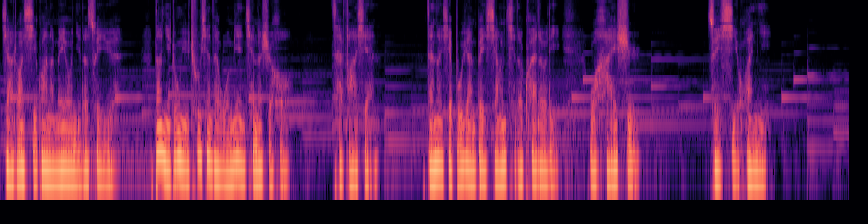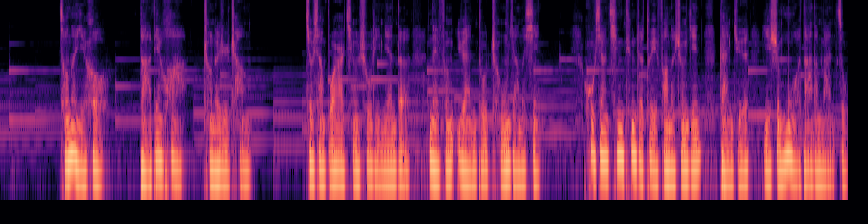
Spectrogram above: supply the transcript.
假装习惯了没有你的岁月，当你终于出现在我面前的时候，才发现，在那些不愿被想起的快乐里，我还是最喜欢你。从那以后，打电话成了日常，就像《不二情书》里面的那封远渡重洋的信，互相倾听着对方的声音，感觉已是莫大的满足。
